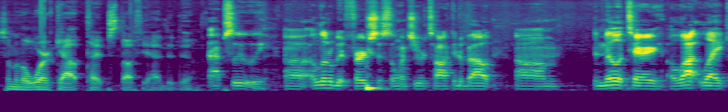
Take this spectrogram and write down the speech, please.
some of the workout type stuff you had to do. Absolutely. Uh, a little bit first, just on what you were talking about. Um, the military, a lot like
